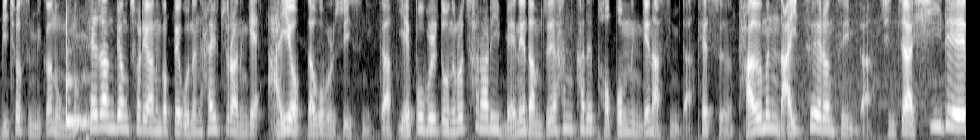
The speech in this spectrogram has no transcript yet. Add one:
미쳤습니까 농노? 패잔병 처리하는 것 빼고는 할 줄 아는 게 아예 없다고 볼 수 있으니까 얘 뽑을 돈으로 차라리 매네담즈 한 카드 더 뽑는 게 낫습니다. 패스. 다음은 나이트 에런트입니다. 진짜 희대의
